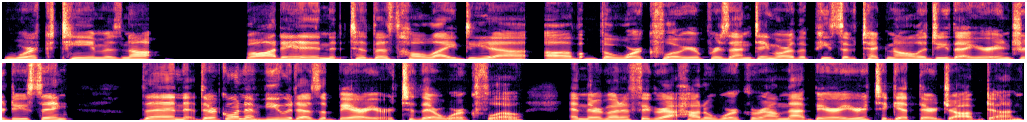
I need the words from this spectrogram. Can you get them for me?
work team is not bought in to this whole idea of the workflow you're presenting or the piece of technology that you're introducing, then they're going to view it as a barrier to their workflow. And they're going to figure out how to work around that barrier to get their job done.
